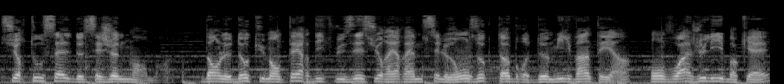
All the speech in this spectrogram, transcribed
Surtout celle de ses jeunes membres. Dans le documentaire diffusé sur RMC le 11 octobre 2021, on voit Julie Boquet,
